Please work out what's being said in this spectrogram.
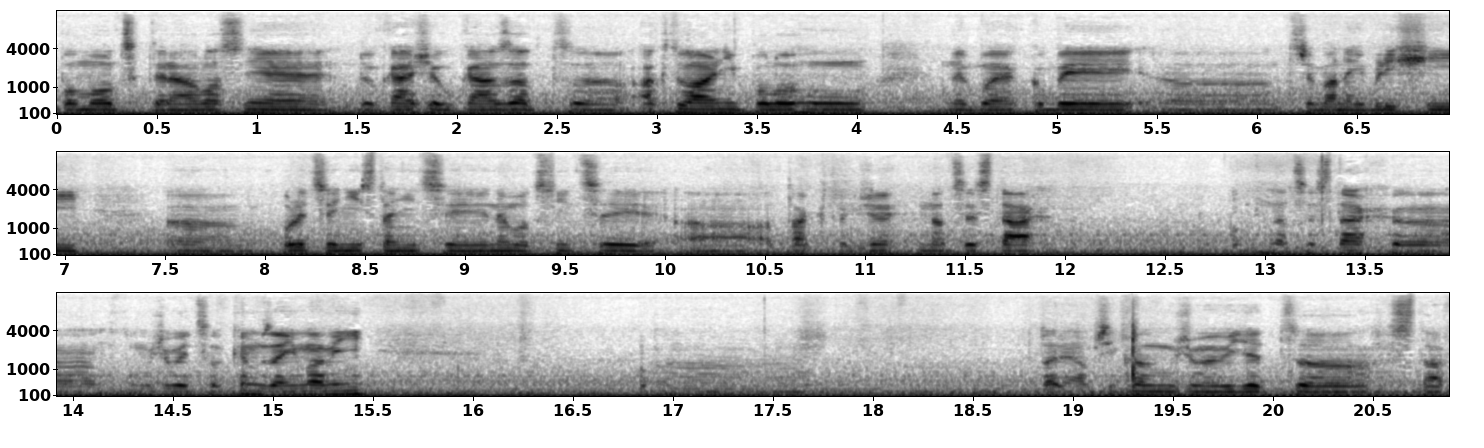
pomoc, která vlastně dokáže ukázat eh, aktuální polohu nebo jakoby třeba nejbližší policejní stanici, nemocnici a tak, takže na cestách na cestách to může být celkem zajímavý. Tady například můžeme vidět stav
